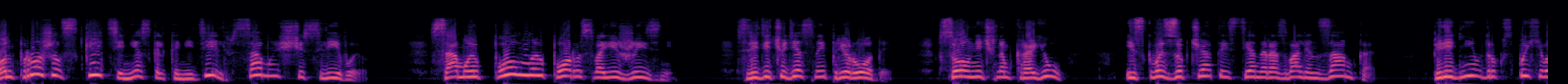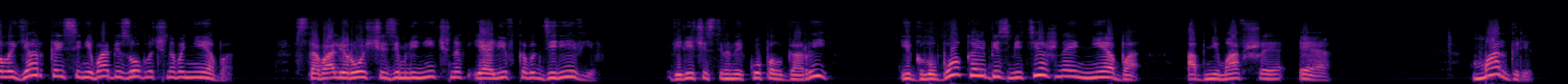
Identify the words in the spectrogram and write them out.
Он прожил с Кэти несколько недель в самую счастливую, самую полную пору своей жизни, среди чудесной природы, в солнечном краю, и сквозь зубчатые стены развалин замка перед ним вдруг вспыхивала яркая синева безоблачного неба, вставали рощи земляничных и оливковых деревьев, величественный купол горы и глубокое безмятежное небо, обнимавшее Э. Маргарет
